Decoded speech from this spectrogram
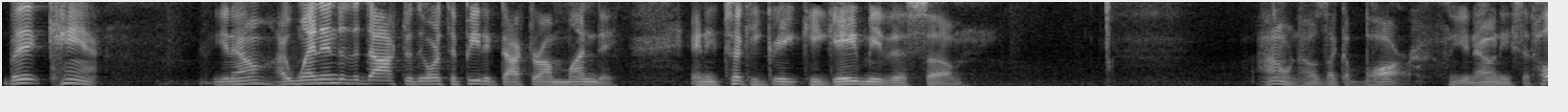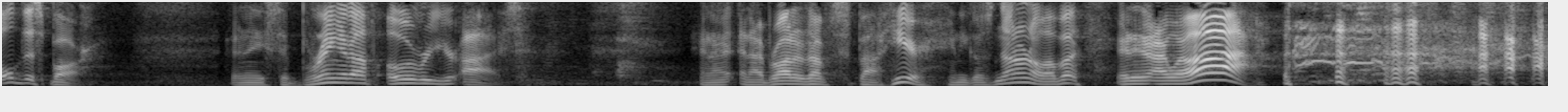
but it can't. You know, I went into the doctor, the orthopedic doctor, on Monday, and he took, he, he gave me this, um, I don't know, it's like a bar, you know, and he said, hold this bar. And then he said, bring it up over your eyes. And I, and I brought it up about here. And he goes, No, no, no. But, and I went, Ah!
